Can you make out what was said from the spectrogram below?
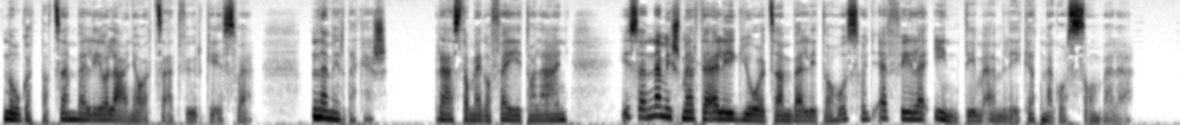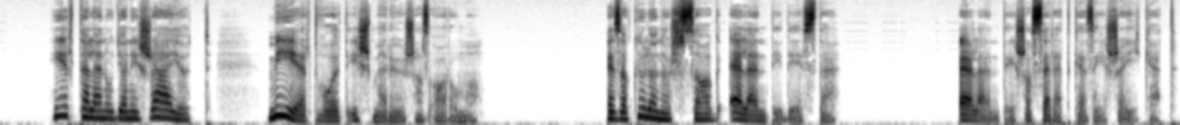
nógatta Cembelli a lány arcát fürkészve. Nem érdekes, rázta meg a fejét a lány, hiszen nem ismerte elég jól Cembellit ahhoz, hogy efféle intim emléket megosszon vele. Hirtelen ugyanis rájött, miért volt ismerős az aroma. Ez a különös szag ellent idézte. Ellent és a szeretkezéseiket,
